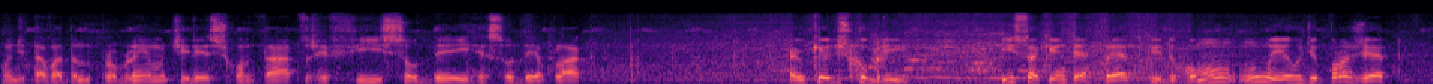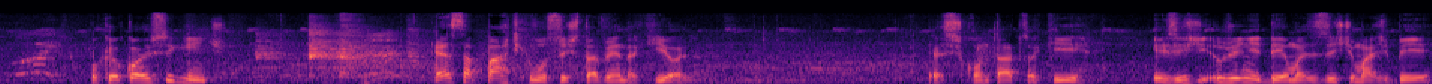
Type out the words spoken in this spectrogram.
onde estava dando problema, tirei esses contatos, refiz, soldei, ressoldei a placa. Aí o que eu descobri? Isso aqui eu interpreto, querido, como um, um erro de projeto. Porque ocorre o seguinte. Essa parte que você está vendo aqui, olha. Esses contatos aqui. Existe o GND, mas existe mais B.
